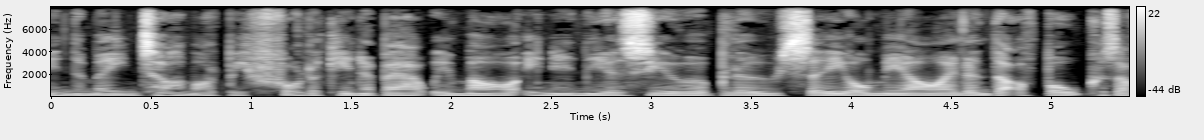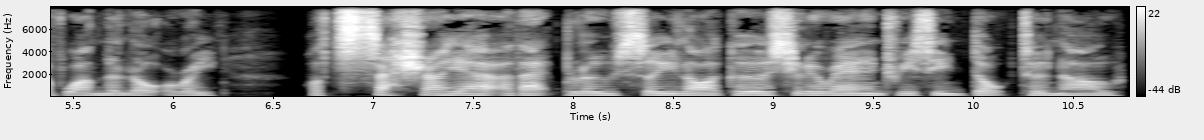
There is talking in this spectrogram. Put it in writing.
In the meantime, I'd be frolicking about with Martin in the azure blue sea on me island that I've bought 'cause I've won the lottery. I'd sashay out of that blue sea like Ursula Andrews in Doctor No.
